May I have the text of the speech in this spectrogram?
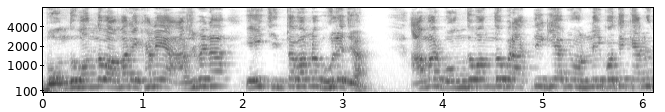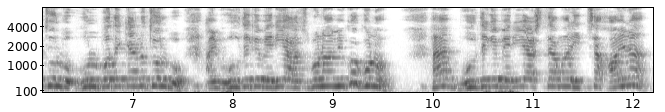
বন্ধু বান্ধব আমার এখানে আসবে না, এই চিন্তা ভাবনা ভুলে যান। আমার বন্ধু বান্ধব রাখতে গিয়ে আমি অন্যায় পথে কেন চলবো? ভুল পথে কেন চলবো? আমি ভুল থেকে বেরিয়ে আসব না আমি কখনো? হ্যাঁ ভুল থেকে বেরিয়ে আসতে আমার ইচ্ছা হয় না?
